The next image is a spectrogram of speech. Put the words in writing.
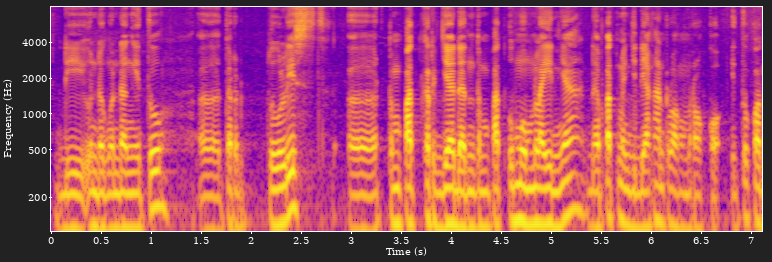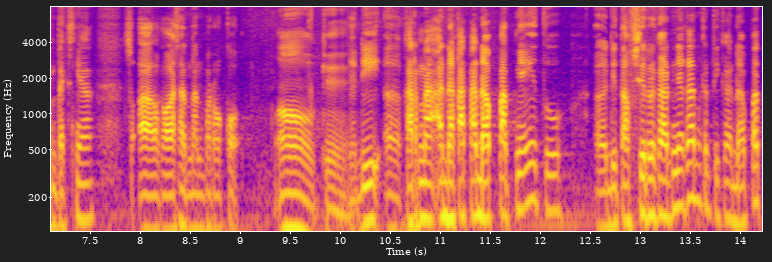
di undang-undang itu eh, tertulis eh, tempat kerja dan tempat umum lainnya dapat menyediakan ruang merokok. Itu konteksnya soal kawasan tanpa rokok. Oh, Oke. Jadi eh, karena ada kata dapatnya itu eh, ditafsirkannya kan ketika dapat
